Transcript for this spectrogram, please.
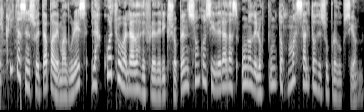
Escritas en su etapa de madurez, las cuatro baladas de Frédéric Chopin son consideradas uno de los puntos más altos de su producción.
